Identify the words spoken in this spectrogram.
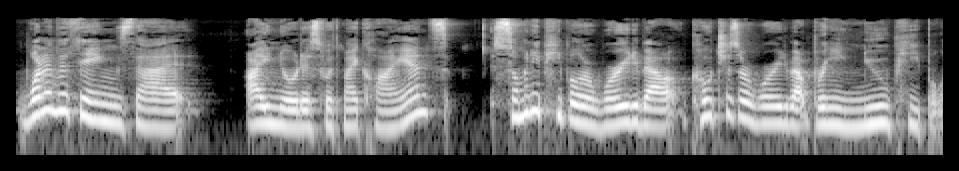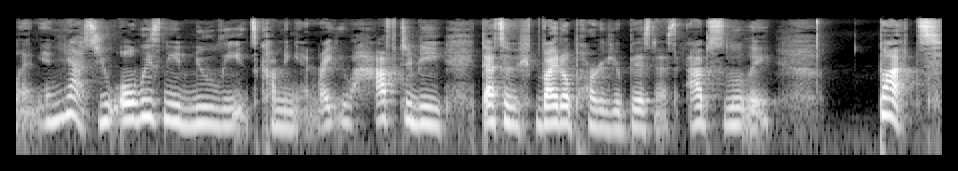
one of the things that I notice with my clients so many people are worried about coaches are worried about bringing new people in. And yes you always need new leads coming in right? You have to be that's a vital part of your business. Absolutely. But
